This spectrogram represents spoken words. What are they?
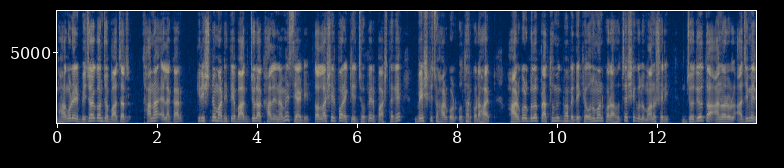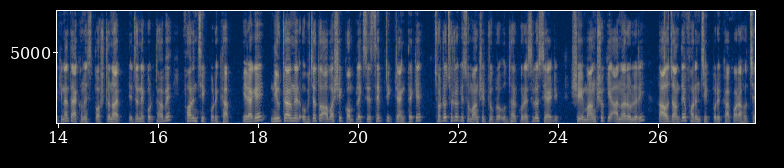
ভাঙড়ের বিজয়গঞ্জ বাজার থানা এলাকার কৃষ্ণমাটিতে বাগজোলা খালে নামে সিআইডি তল্লাশির পর একটি ঝোপের পাশ থেকে বেশ কিছু হাড়গোড় উদ্ধার করা হয়। হাড়গোড়গুলো প্রাথমিকভাবে দেখে অনুমান করা হচ্ছে সেগুলো মানুষেরই। যদিও তা আনোয়ারুল আজিমের কিনা তা এখনও স্পষ্ট নয়। এজন্য করতে হবে ফরেনসিক পরীক্ষা। এর আগে নিউ টাউনের অভিজাত আবাসিক কমপ্লেক্সের সেপটিক ট্যাঙ্ক থেকে ছোট ছোট কিছু মাংসের টুকরো উদ্ধার করেছিল সিআইডি। সেই মাংস কি আনোয়ারুলেরই তাও জানতে ফরেন্সিক পরীক্ষা করা হচ্ছে।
